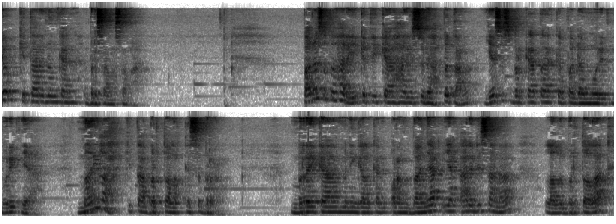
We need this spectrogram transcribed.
Yuk kita renungkan bersama-sama. Pada suatu hari ketika hari sudah petang, Yesus berkata kepada murid-muridnya, Marilah kita bertolak ke seberang. Mereka meninggalkan orang banyak yang ada di sana, lalu bertolak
